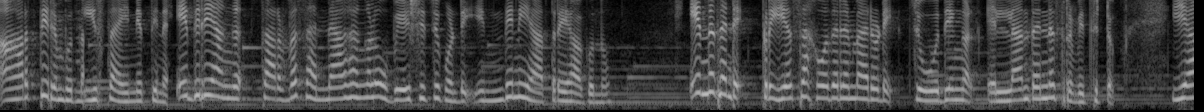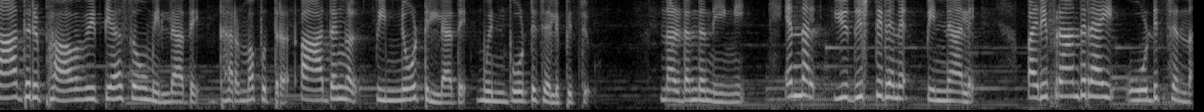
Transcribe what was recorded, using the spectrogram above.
ആർത്തിരമ്പുന്ന ഈ സൈന്യത്തിന് എതിരെ അങ്ങ് സർവസന്നാഹങ്ങളും ഉപേക്ഷിച്ചുകൊണ്ട് എന്തിന് യാത്രയാകുന്നു? എന്ന് തന്റെ പ്രിയ സഹോദരന്മാരുടെ ചോദ്യങ്ങൾ എല്ലാം തന്നെ ശ്രവിച്ചിട്ടും യാതൊരു ഭാവവ്യത്യാസവുമില്ലാതെ ധർമ്മപുത്രർ പാദങ്ങൾ പിന്നോട്ടില്ലാതെ മുൻപോട്ട് ചലിപ്പിച്ചു. നടന്നു നീങ്ങി. എന്നാൽ യുധിഷ്ഠിരന് പിന്നാലെ പരിഭ്രാന്തരായി ഓടിച്ചെന്ന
